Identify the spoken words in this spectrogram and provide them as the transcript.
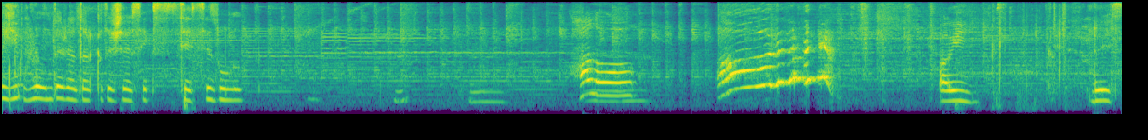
Ay uyandı herhalde arkadaşlar. Seks, sessiz olun. Hello. Ay. Res,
